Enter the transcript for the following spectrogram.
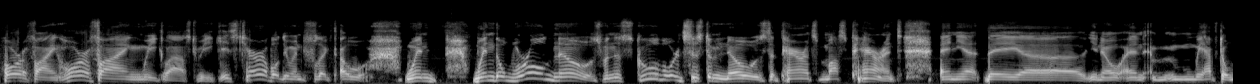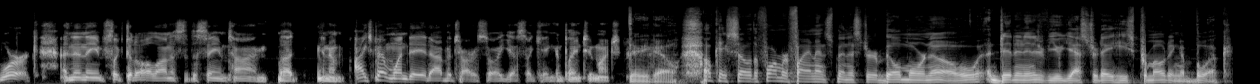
horrifying horrifying week last week. It's terrible to inflict oh when when the world knows when the school board system knows that parents must parent and yet they uh you know and, and we have to work and then they inflict it all on us at the same time. But you know i spent one day at avatar so i guess i can't complain too much. There you go. Okay, so the former finance minister, Bill Morneau, did an interview yesterday. He's promoting a book,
